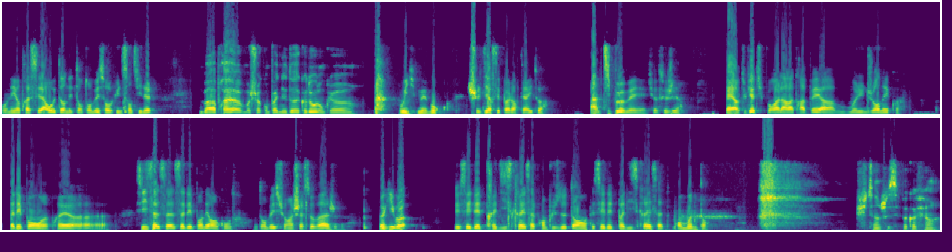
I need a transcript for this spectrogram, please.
en ayant tracé la route en étant tombé sur aucune sentinelle. Bah après, moi je suis accompagné de Akodo donc. Euh... Oui, mais bon, je veux dire, c'est pas leur territoire. Un petit peu, mais tu vois ce que je veux dire. Et en tout cas, tu pourras la rattraper à moins d'une journée, quoi. Ça dépend après. Euh... Si, ça, ça, ça dépend des rencontres. Vous tombez sur un chat sauvage. Toi qui vois. T'essayes d'être très discret, ça te prend plus de temps. T'essayes d'être pas discret, ça te prend moins de temps. Putain, je sais pas quoi faire là.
